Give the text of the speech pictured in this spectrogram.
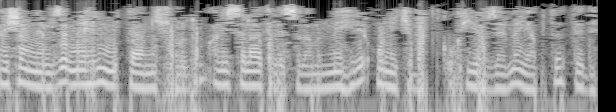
Ayşe annemize mehrin miktarını sordum. Aleyhissalatü Vesselam'ın mehri 12 buçuk ukiye üzerine yaptı dedi.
